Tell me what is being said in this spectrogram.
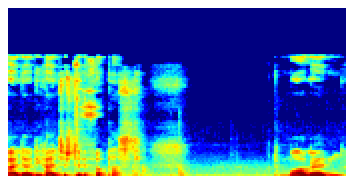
leider die Haltestelle verpasst. Guten Morgen.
